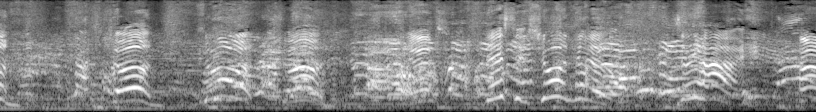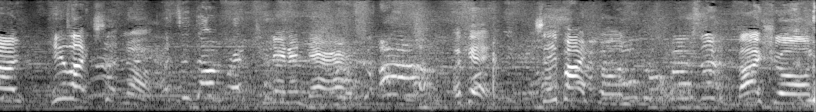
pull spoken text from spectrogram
Sean. Sean. Sean. Sean. Yes. This is Sean Hill. Say hi. Hi. He likes it not. Okay. Say bye, Sean. Bye, Sean.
